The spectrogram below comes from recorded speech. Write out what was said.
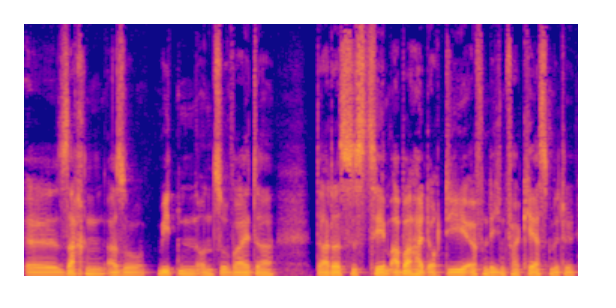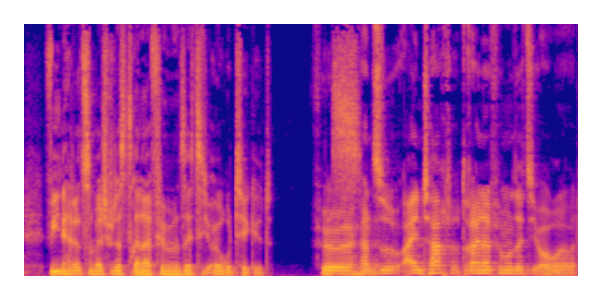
äh, Sachen, also Mieten und so weiter, da das System, aber halt auch die öffentlichen Verkehrsmittel. Wien hat ja zum Beispiel das 365-Euro-Ticket. Für, Das- dann kannst du einen Tag 365 Euro oder was?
